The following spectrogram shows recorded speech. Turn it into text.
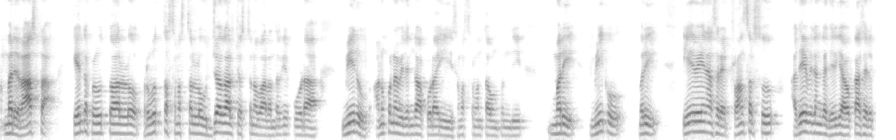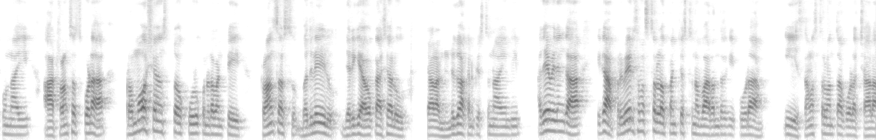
మరి రాష్ట్ర కేంద్ర ప్రభుత్వాల్లో ప్రభుత్వ సంస్థల్లో ఉద్యోగాలు చేస్తున్న వారందరికీ కూడా మీరు అనుకున్న విధంగా కూడా ఈ సంవత్సరం అంతా ఉంటుంది. మరి మీకు మరి ఏవైనా సరే ట్రాన్స్ఫర్స్ అదేవిధంగా జరిగే అవకాశాలు ఎక్కువ ఉన్నాయి ఆ ట్రాన్స్ఫర్స్ కూడా ప్రమోషన్స్తో కూడుకున్నటువంటి ట్రాన్స్ఫర్స్ బదిలీలు జరిగే అవకాశాలు చాలా నిండుగా కనిపిస్తున్నాయండి. అదేవిధంగా ఇక ప్రైవేట్ సంస్థల్లో పనిచేస్తున్న వారందరికీ కూడా ఈ సంస్థలంతా కూడా చాలా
